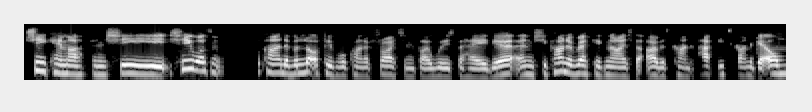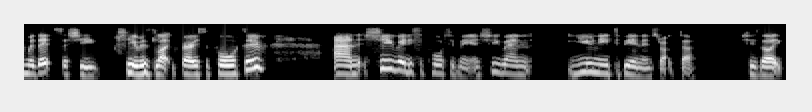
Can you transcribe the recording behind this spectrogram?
She came up and she she wasn't kind of a lot of people were kind of frightened by Wu's behavior and she kind of recognized that I was kind of happy to kind of get on with it so she she was like very supportive and she really supported me and she went you need to be an instructor she's like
